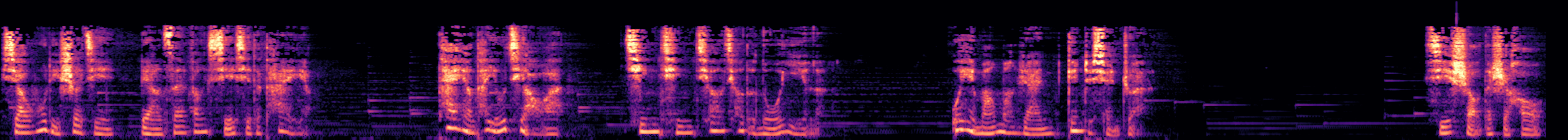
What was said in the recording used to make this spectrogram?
小屋里射进两三方斜斜的太阳。太阳它有脚啊，轻轻悄悄的挪移了。我也茫茫然跟着旋转。洗手的时候，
